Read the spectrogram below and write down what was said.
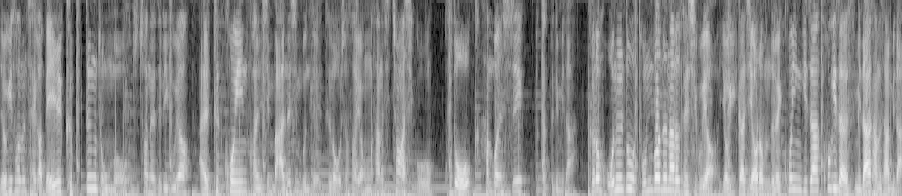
여기서는 제가 매일 급등 종목 추천해 드리고요. 알트코인 관심 많으신 분들 들어오셔서 영상 시청하시고 구독 한 번씩 부탁드립니다. 그럼 오늘도 돈 버는 하루 되시고요. 여기까지 여러분들의 코인 기자 코 기자였습니다. 감사합니다.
